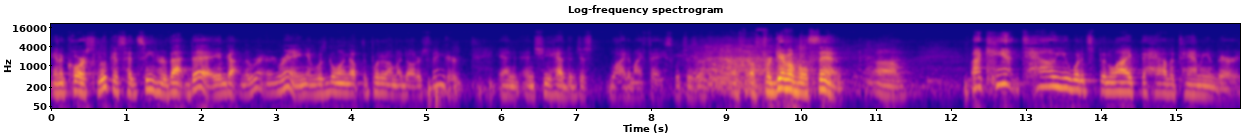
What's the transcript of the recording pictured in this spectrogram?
And of course, Lucas had seen her that day and gotten the ring and was going up to put it on my daughter's finger. And, and she had to just lie to my face, which is a, a, a forgivable sin. Um, I can't tell you what it's been like to have a Tammy and Barry.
